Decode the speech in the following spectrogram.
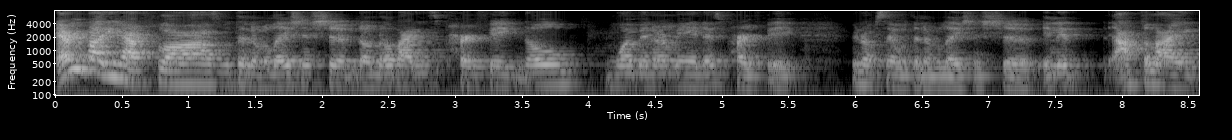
Everybody have flaws within a relationship. No, nobody's perfect. No woman or man is perfect. You know what I'm saying? Within a relationship. And it, I feel like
